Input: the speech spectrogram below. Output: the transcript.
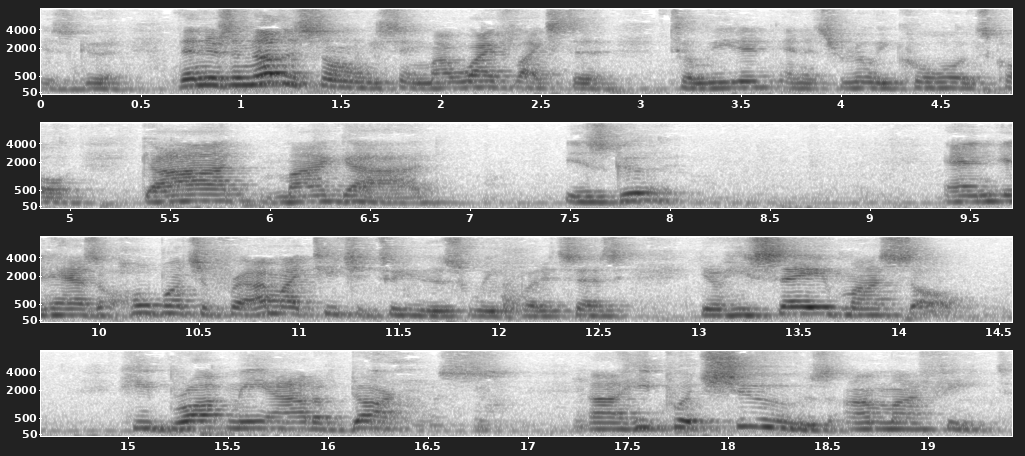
is good. Then there's another song we sing. My wife likes to, to lead it, and it's really cool. It's called God, My God is Good. And it has a whole bunch of. I might teach it to you this week, but it says, you know, He saved my soul. He brought me out of darkness. Uh, he put shoes on my feet.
